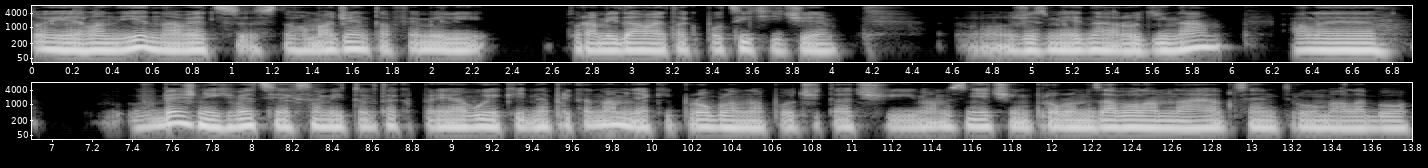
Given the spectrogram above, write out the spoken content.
to je len jedna vec z toho Magenta Family, ktorá mi dáva tak pocítiť, že, že sme jedna rodina ale v bežných veciach sa mi to tak prejavuje, keď napríklad mám nejaký problém na počítači, mám s niečím problém, zavolám na help centrum alebo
